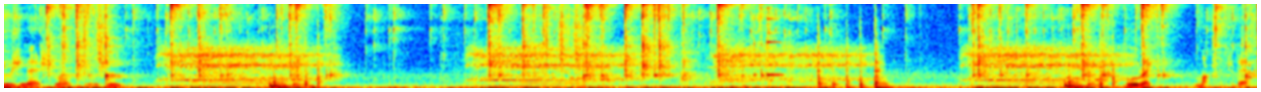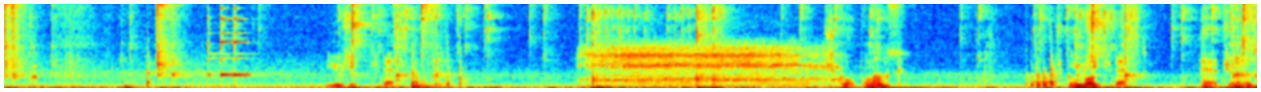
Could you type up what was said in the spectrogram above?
Yuji, Eschlos, Yuji. Burek, Mak, Şudet. Yuji, Şudet. Skopos. Skopos. Yuji, Şudet. Herjos.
